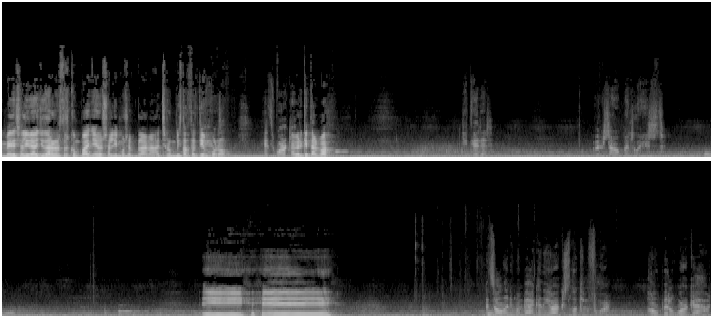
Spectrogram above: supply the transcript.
En vez de salir a ayudar a nuestros compañeros, salimos en plan a echar un vistazo al tiempo, ¿no? A ver qué tal va. You did it. There's hope at least. Eh, jeje. That's all anyone back in the Ark is looking for. Hope it'll work out.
